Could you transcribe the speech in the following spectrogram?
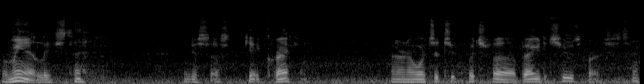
For me, at least. I guess I'll get cracking. I don't know which to which uh, bag to choose first.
